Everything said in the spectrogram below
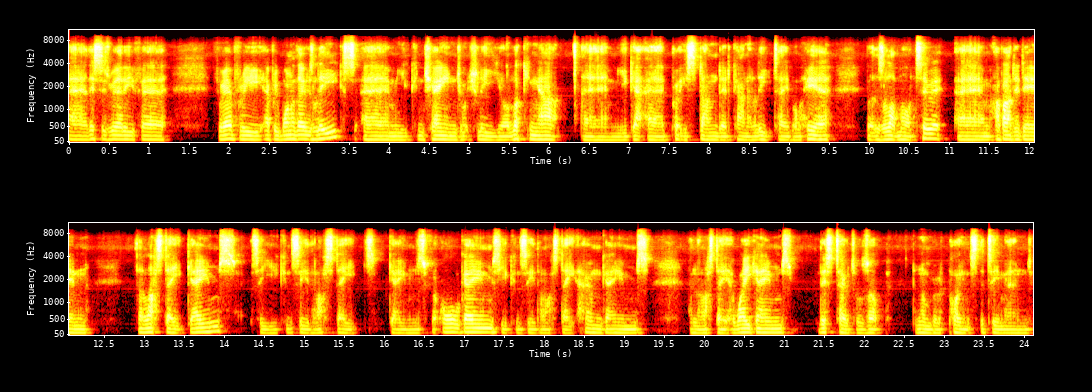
Uh, this is really for for every every one of those leagues. Um, you can change which league you're looking at um, you get a pretty standard kind of league table here, but there's a lot more to it. Um, I've added in the last eight games, so you can see the last eight games for all games. You can see the last eight home games and the last eight away games. This totals up the number of points the team earned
